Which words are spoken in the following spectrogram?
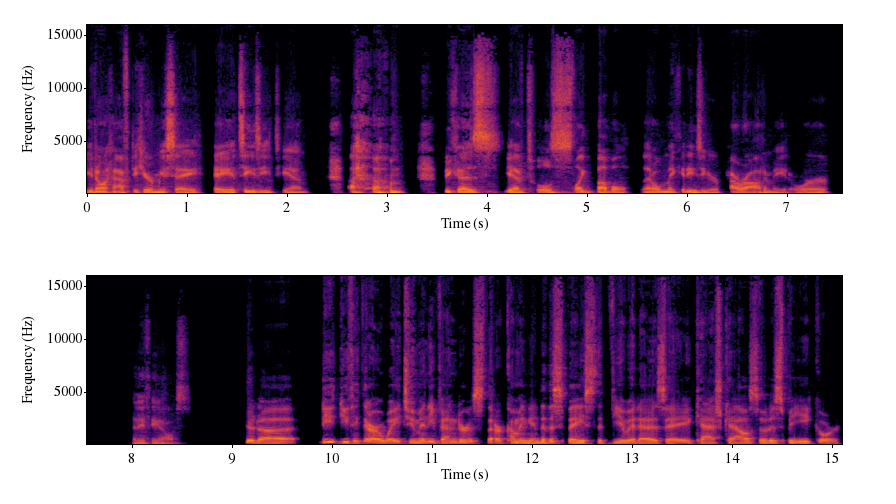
You don't have to hear me say, hey, it's easy, TM. Um, because you have tools like Bubble that'll make it easier, Power Automate, or anything else. Should, uh, do you, do you think there are way too many vendors that are coming into the space that view it as a cash cow, so to speak, or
